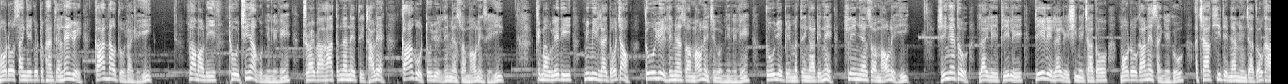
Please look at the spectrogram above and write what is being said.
မော်တော်ဆိုင်ကယ်ကိုတဖန်ပြန်လှည့်၍ကားနောက်သို့လိုက်လေ၏ လှမောင်ဒီထိုချင်းရောက်ကိုမြင်လေလင်ဒရိုင်ဘာအားတနက်နဲ့တည်ထားလက်ကားကိုတိုး၍လင်းမြစွာမောင်းနေစေ၏ခင်မောင်ကလေးသည်မိမိလိုက်သောကြောင့်တိုး၍လင်းမြစွာမောင်းနေခြင်းကိုမြင်လေလင်တိုး၍ပင်မတင်ကားဒီနှင့်လှင်းမြစွာမောင်းလေ၏ရင်းကဲ့သို့လိုက်လေပြေးလေပြေးလေလိုက်လေရှိနေကြသော မော်တော်ကားနှင့်ဆိုင်ကယ်ကိုအခြားခီးတင်များမြင်ကြသောအခါ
